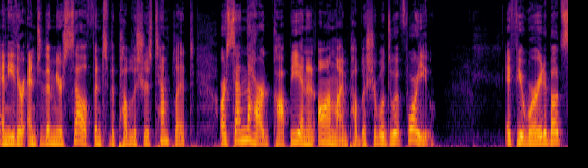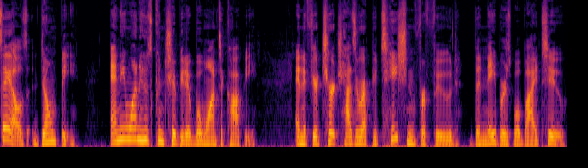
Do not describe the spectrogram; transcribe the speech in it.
and either enter them yourself into the publisher's template or send the hard copy and an online publisher will do it for you. If you're worried about sales, don't be. Anyone who's contributed will want a copy. And if your church has a reputation for food, the neighbors will buy too.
